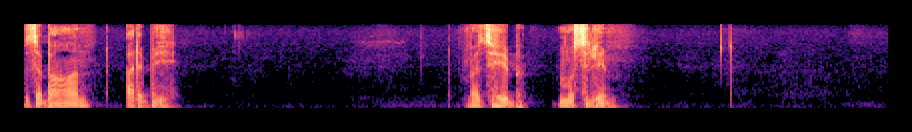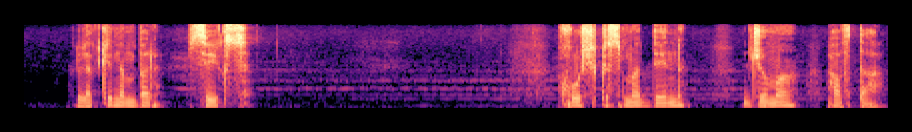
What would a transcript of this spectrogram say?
ज़बान अरबी। मज़हब मुस्लिम। लकी नंबर सिक्स खुशकस्मत दिन जुमा हफ़्ता।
